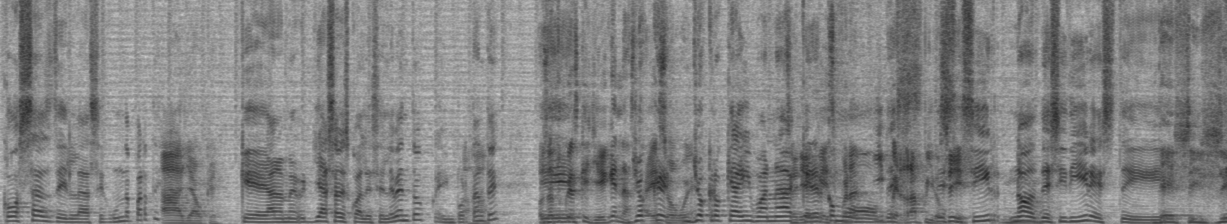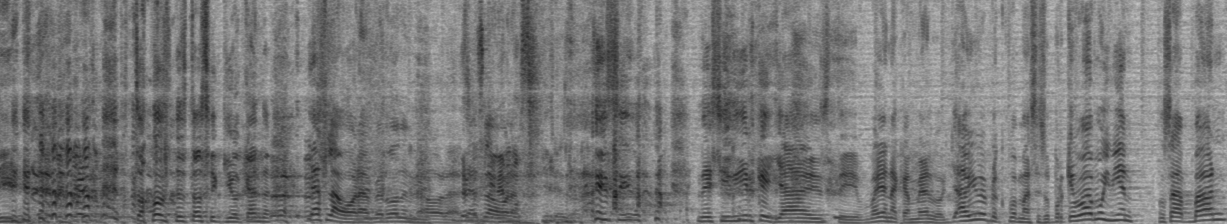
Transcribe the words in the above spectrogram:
cosas de la segunda parte. Ah, ya, ok. Que ya sabes cuál es el evento eh, importante. O sea, ¿tú Eh, crees que lleguen hasta yo eso, güey? Yo creo que ahí van a Sería querer que como hiper rápido. decidir, no, decidir este Decisión. Todos nos estamos equivocando. Ya es la hora, perdónenme. La hora. Ya Ya es la hora. Decidir, decidir que ya este, vayan a cambiar algo. Ya, A mí me preocupa más eso, porque va muy bien. O sea, van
